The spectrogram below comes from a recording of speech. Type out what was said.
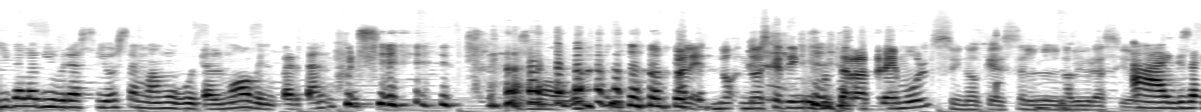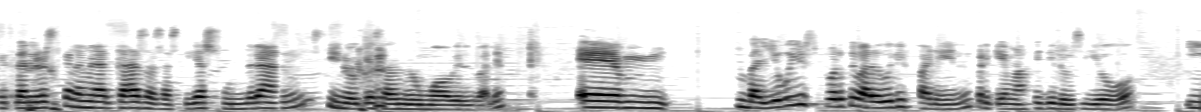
i de la vibració se m'ha mogut el mòbil. Per tant, potser es mou. Vale, no, no és que tinguis un terratrèmol, sinó que és el, la vibració. Ah, exacte. No és que la meva casa s'estigui esfondrant, sinó que és el meu mòbil, vale? Eh, val, jo avui us porto alguna diferent perquè m'ha fet il·lusió i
